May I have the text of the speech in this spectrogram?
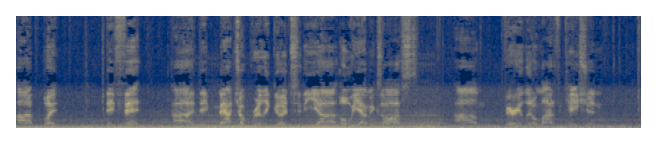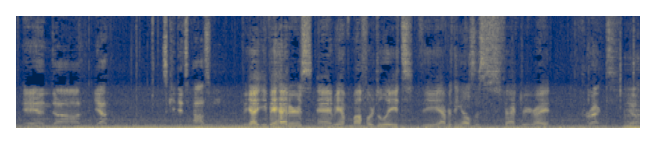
uh, but they fit, uh, they match up really good to the uh, OEM exhaust. Um, very little modification, and uh, yeah, it's, it's possible. We got eBay headers and we have muffler delete. The everything else is factory, right? Correct. Yeah.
